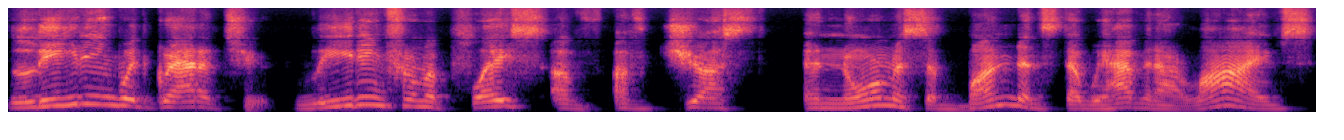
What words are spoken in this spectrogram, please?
leading with gratitude, leading from a place of, of just enormous abundance that we have in our lives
